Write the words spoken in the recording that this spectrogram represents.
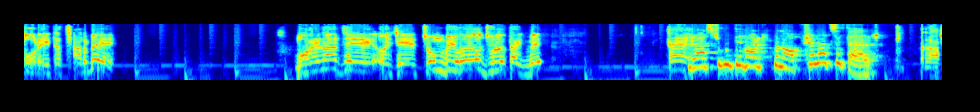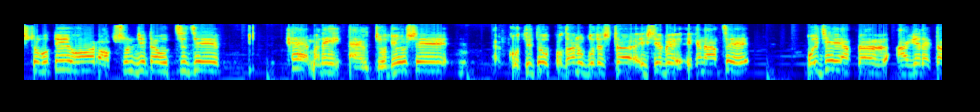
পরে এটা ছাড়বে? বলে না যে ওই যে জম্বি হয়েও ঝুলে থাকবে। হ্যাঁ। রাষ্ট্রপতি হওয়ার কোনো অপশন আছে তার? রাষ্ট্রপতি হওয়ার অপশন যেটা হচ্ছে যে হ্যাঁ মানে যদিও সে কথিত প্রধান উপদেষ্টা হিসেবে এখানে আছে। ওই যে আপনার আগের একটা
